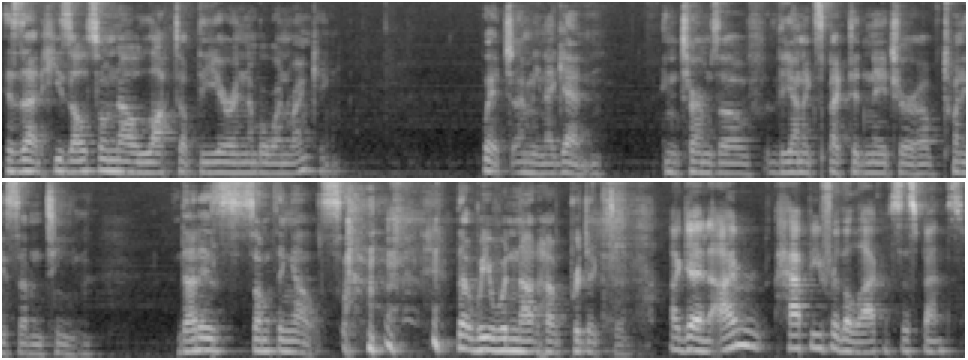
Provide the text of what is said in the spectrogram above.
is that he's also now locked up the year in number one ranking. Which, I mean, again, in terms of the unexpected nature of 2017, that is something else that we would not have predicted. Again, I'm happy for the lack of suspense,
